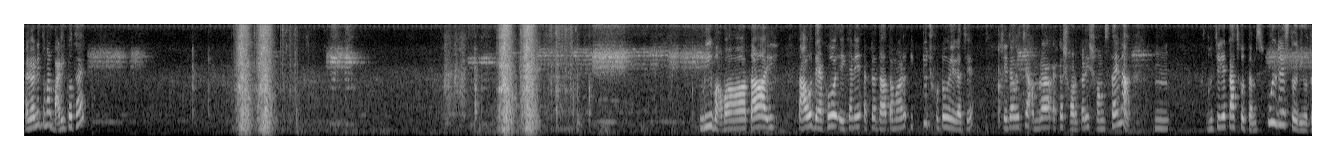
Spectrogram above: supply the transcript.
রনি, তোমার বাড়ি কোথায়? উড়ি বাবা, তাই। তাও দেখো, এখানে একটা দাঁত আমার একটু ছোট হয়ে গেছে। সেটা হচ্ছে আমরা একটা সরকারি সংস্থায় না হচ্ছে গিয়ে কাজ করতাম। স্কুল ড্রেস তৈরি হতো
